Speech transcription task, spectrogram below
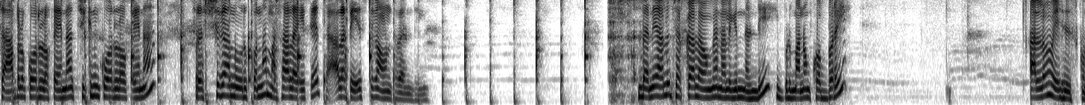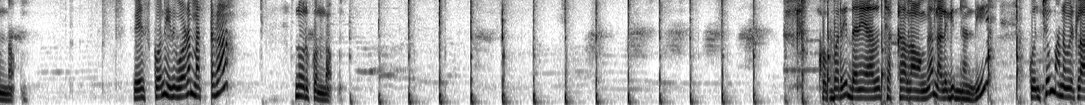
చేపల కూరలోకైనా చికెన్ కూరలోకైనా ఫ్రెష్గా నూరుకున్న మసాలా అయితే చాలా టేస్ట్గా ఉంటుందండి. ధనియాలు చక్క లవంగా నలిగిందండి. ఇప్పుడు మనం కొబ్బరి అల్లం వేసేసుకుందాం. వేసుకొని ఇది కూడా మెత్తగా నూరుకుందాం. కొబ్బరి ధనియాలు చెక్క లవంగా నలిగిందండి. కొంచెం మనం ఇట్లా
